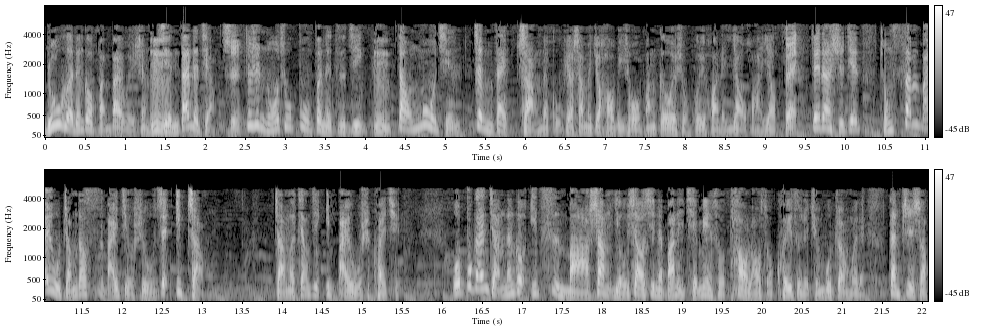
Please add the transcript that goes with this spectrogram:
如何能够反败为胜？简单的讲是，就是挪出部分的资金，嗯，到目前正在涨的股票上面，就好比说我帮各位所规划的耀华药，对，这段时间从三百五涨到四百九十五，这一涨涨了将近一百五十块钱。我不敢讲能够一次马上有效性的把你前面所套牢、所亏损的全部赚回来，但至少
